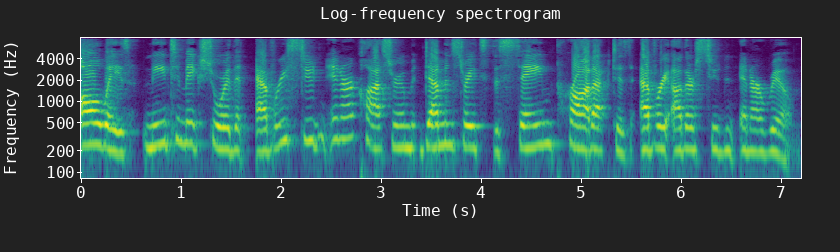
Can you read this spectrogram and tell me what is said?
always need to make sure that every student in our classroom demonstrates the same product as every other student in our room.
